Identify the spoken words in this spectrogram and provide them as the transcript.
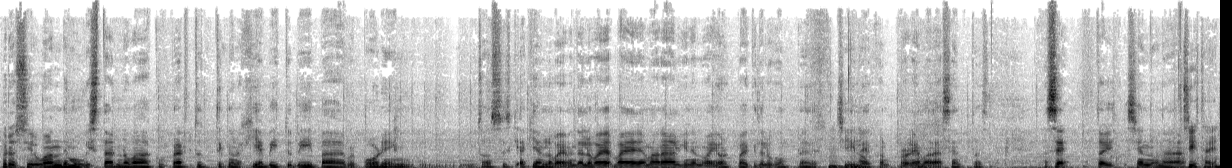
Pero si el one de Movistar no va a comprar tu tecnología B2B para reporting, entonces ¿a quién lo va a vender? ¿Lo va a, vaya a llamar a alguien en Nueva York para que te lo compre desde Mm, Chile no. con problemas de acentos? No sé, estoy haciendo una... Sí, está bien.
